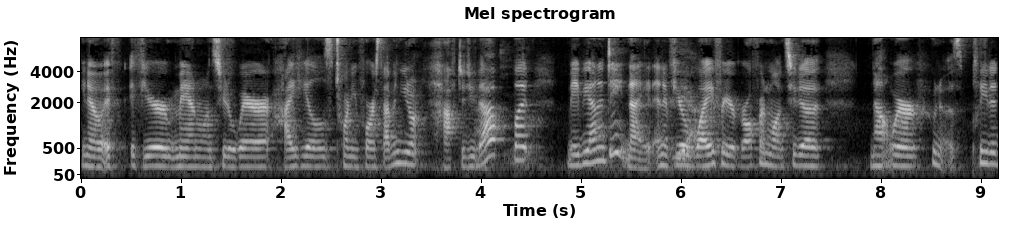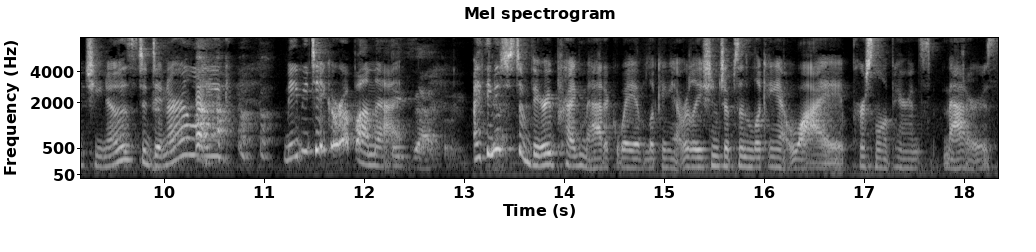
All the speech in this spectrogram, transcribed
you know, if, if your man wants you to wear high heels 24 7, you don't have to do that, but maybe on a date night. And if your yeah. wife or your girlfriend wants you to not wear who knows pleated chinos to dinner like maybe take her up on that. Exactly. I think it's just a very pragmatic way of looking at relationships and looking at why personal appearance matters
